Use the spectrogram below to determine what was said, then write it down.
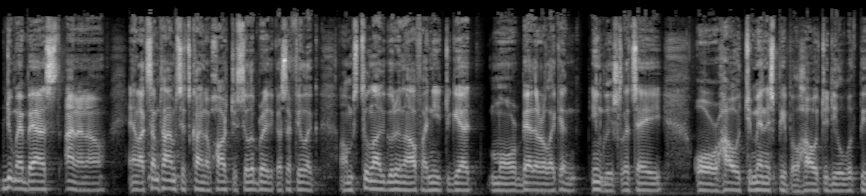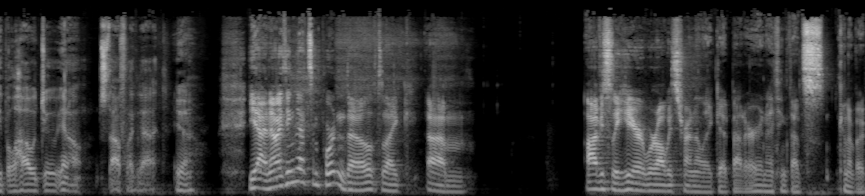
do my best. I don't know, and like sometimes it's kind of hard to celebrate because I feel like I'm still not good enough. I need to get more better, like in English, let's say, or how to manage people, how to deal with people, how to, you know, stuff like that. Yeah. Yeah, no, I think that's important though. It's like um obviously here we're always trying to like get better and I think that's kind of a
